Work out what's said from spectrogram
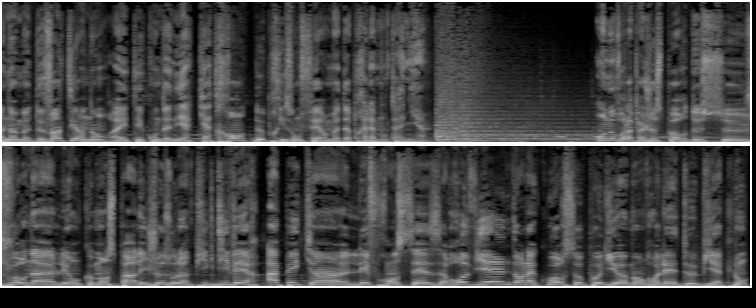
Un homme de 21 ans a été condamné à 4 ans de prison ferme d'après la montagne. On ouvre la page sport de ce journal et on commence par les Jeux Olympiques d'hiver à Pékin. Les Françaises reviennent dans la course au podium en relais de biathlon.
